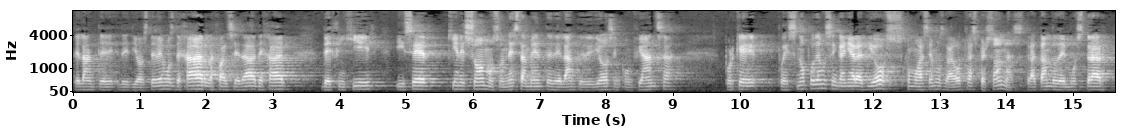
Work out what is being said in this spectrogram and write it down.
delante de Dios. Debemos dejar la falsedad, dejar de fingir y ser quienes somos honestamente delante de Dios en confianza, porque pues no podemos engañar a Dios como hacemos a otras personas, tratando de mostrar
